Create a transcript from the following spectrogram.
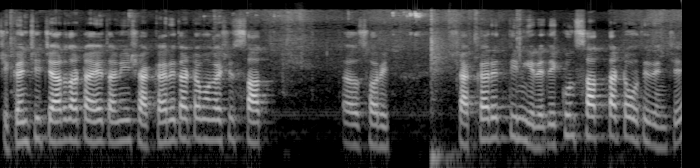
चिकनची चार ताटं आहेत आणि शाकाहारी ताटं मग अशी सात सॉरी शाकाहारी तीन गेलेत. एकूण सात ताटं होते त्यांचे.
